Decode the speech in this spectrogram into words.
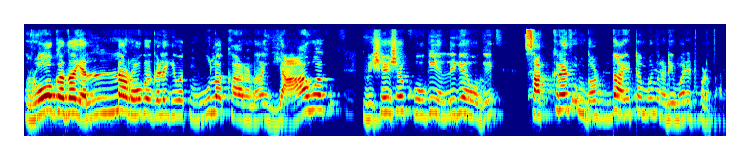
ರೋಗದ ಎಲ್ಲ ರೋಗಗಳಿಗೆ ಇವತ್ತು ಮೂಲ ಕಾರಣ ಯಾವ ವಿಶೇಷಕ್ಕೆ ಹೋಗಿ ಎಲ್ಲಿಗೆ ಹೋಗಿ ಸಕ್ಕರೆ ಒಂದು ದೊಡ್ಡ ಐಟಮ್ ಅನ್ನು ರೆಡಿ ಮಾಡಿ ಇಟ್ಬಿಡ್ತಾರೆ.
